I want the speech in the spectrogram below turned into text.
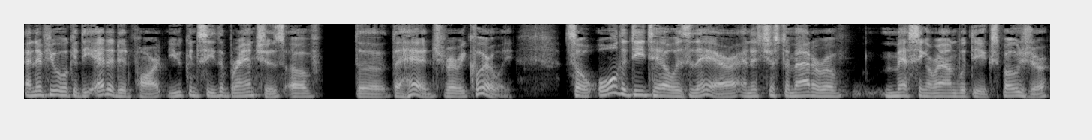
And if you look at the edited part, you can see the branches of the, the hedge very clearly. So all the detail is there, and it's just a matter of messing around with the exposure,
